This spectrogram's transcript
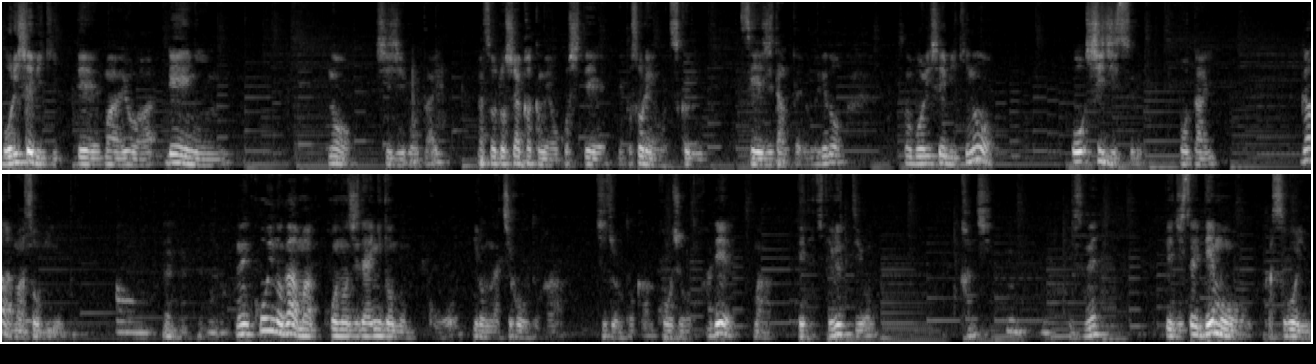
ボリシェビキって、まあ、要はレーニンの支持母体、まあ、そのロシア革命を起こして、えっと、ソ連を作る政治団体なんだけど、そのボリシェビキのを支持する母体が、まあ、ソビエト。うんこういうのが、まあ、この時代にどんどん、こう、いろんな地方とか、企業とか、工場とかで、まあ、出てきてるっていうような感じですね。で、実際デモがすごい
